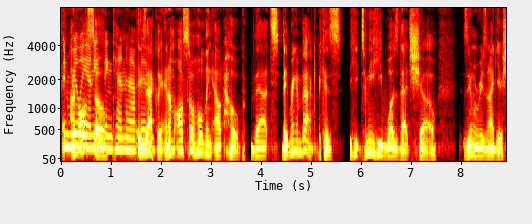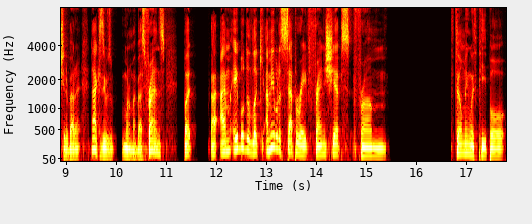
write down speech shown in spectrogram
And really, also- anything can happen. Exactly, and I'm also holding out hope that they bring him back because he to me he was that show. It's the only reason I gave shit about it, not because he was one of my best friends, but I, I'm able to look. I'm able to separate friendships from filming with people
